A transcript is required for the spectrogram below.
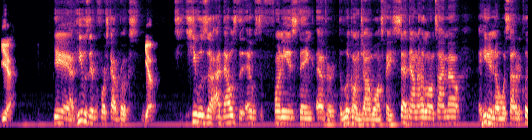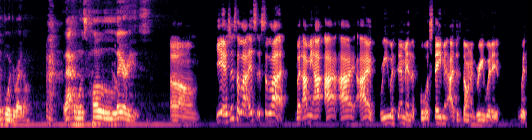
Yeah, yeah, he was there before Scott Brooks. Yep. He was. Uh, that was the. It was the funniest thing ever. The look on John Wall's face. He sat down the huddle on timeout, and he didn't know what side of the clipboard to write on. that was hilarious. Um. Yeah, it's just a lot. It's, it's a lot. But I mean, I, I, I, I agree with him in the full statement. I just don't agree with it with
